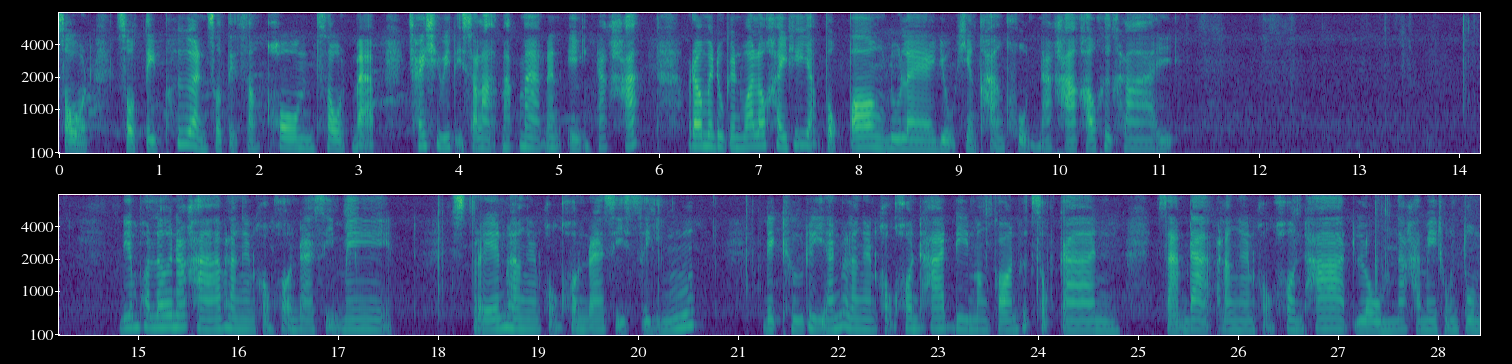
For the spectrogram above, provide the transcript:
โสดโสดติดเพื่อนโสดติดสังคม โสดแบบใช้ชีวิตอิสระมาก ๆ นั่นเองนะคะ เรามาดูกันว่าแล้วใครที่อยากปกป้องดูแลอยู่เคียงข้างคุณนะคะ เขาคือใครเดียมพอลเลอร์นะคะ พลังงานของคนราศีเมษสเตรนพลังงานของคนราศีสิงห์ เด็กถือเหรียญพลังงานของคนธาตุดินมังกรพฤษภกันสามดาบพลังงานของคนธาตุลมนะคะเมถุนตุล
